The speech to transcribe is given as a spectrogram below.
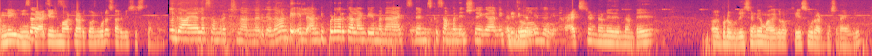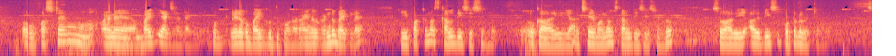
అన్ని ప్యాకేజ్ మాట్లాడుకొని కూడా సర్వీస్ ఇస్తాం గాయాల సంరక్షణ అన్నారు కదా. అంటే అంటే ఇప్పటి వరకు అలాంటి ఏమైనా యాక్సిడెంట్స్కి సంబంధించినవి కానీ క్రిటికల్గా యాక్సిడెంట్ అనేది ఏంటంటే ఇప్పుడు రీసెంట్గా మా దగ్గర ఒక కేసు కూడా అడ్మిషన్ అయింది. ఫస్ట్ టైం ఆయన బైక్ యాక్సిడెంట్ అయింది. ఒక వేరే ఒక బైక్ గుద్దుకున్నాడు. ఆయన రెండు బైక్లే. ఈ పక్కన స్కల్ తీసేసిండు. ఒక ఈ అరచేయ మందం స్కల్ తీసేసిండు. సో అది అది తీసి పొట్టులో పెట్టిండు. సో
